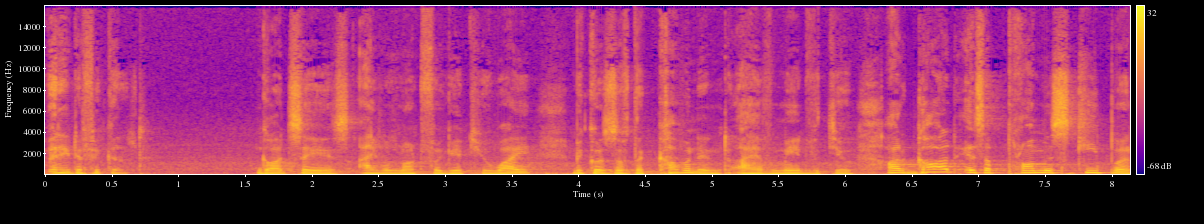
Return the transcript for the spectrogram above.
Very difficult. God says, I will not forget you. Why? Because of the covenant I have made with you. Our God is a promise keeper.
